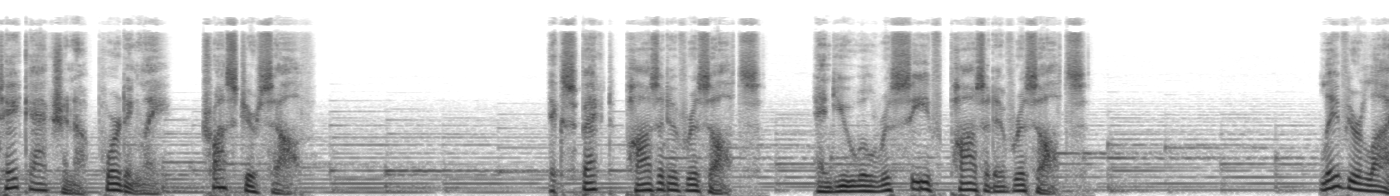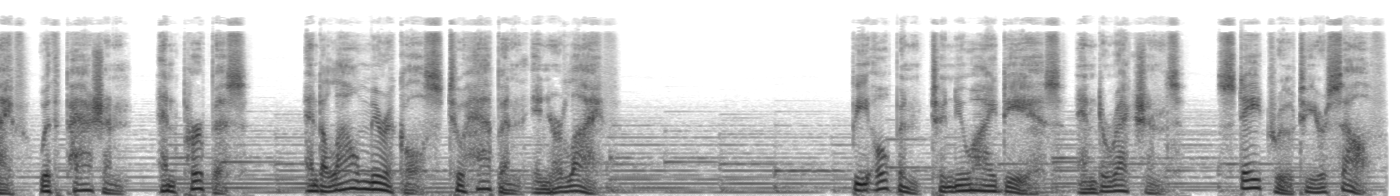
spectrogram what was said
Take action accordingly. Trust yourself expect positive results, and you will receive positive results. Live your life with passion and purpose, and allow miracles to happen in your life. Be open to new ideas and directions. Stay true to yourself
